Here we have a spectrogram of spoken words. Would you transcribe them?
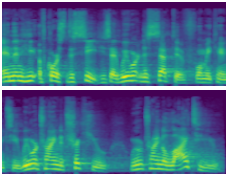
And then he, of course, deceit. He said, We weren't deceptive when we came to you. We weren't trying to trick you. We weren't trying to lie to you.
